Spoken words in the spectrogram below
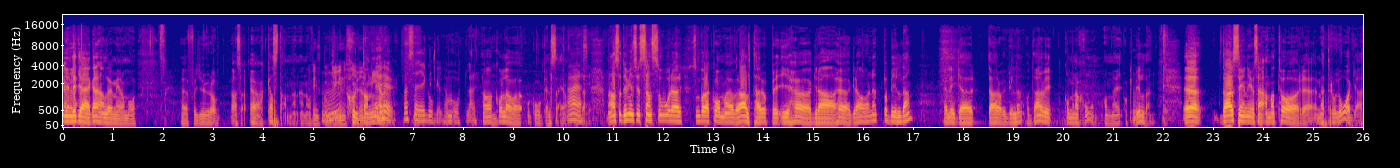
enligt det? jägare handlar det mer om att eh, få djur att alltså, öka stammen än Det att finns Mm. googlingen i skjuta tiden. ner Eller den. hur? Vad säger Google om åtlar? Ja, Mm. kolla vad Google säger om Ja, jag det. ser. Men alltså det finns ju sensorer som bara kommer överallt här uppe i högra, högra hörnet på bilden. Jag ligger, där har vi bilden och där har vi kombination av mig och bilden. Eh, där ser ni ju så här amatörmeteorologer,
